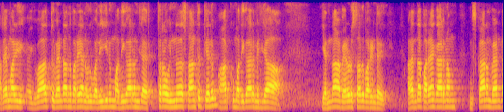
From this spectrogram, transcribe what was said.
അതേമാതിരി വിവാദത്ത് വേണ്ട എന്ന് പറയാൻ ഒരു വലിയനും അധികാരമില്ല. എത്ര ഉന്നത സ്ഥാനത്തെത്തിയാലും ആർക്കും അധികാരമില്ല. എന്നാ പേരോട് ഉസ്താദ് പറയേണ്ടത് അതെന്താ പറയാൻ കാരണം? നിസ്കാരം വേണ്ട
